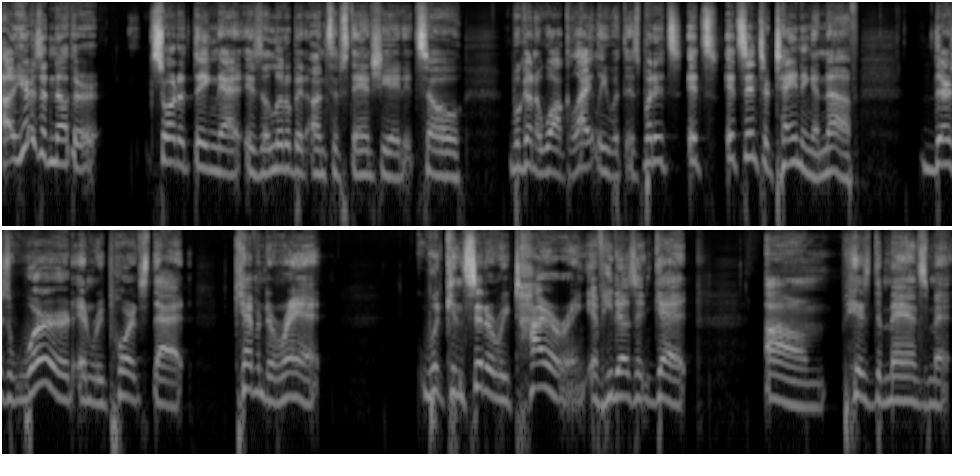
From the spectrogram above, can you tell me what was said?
uh, here's another sort of thing that is a little bit unsubstantiated. So we're gonna walk lightly with this, but it's it's it's entertaining enough. there's word and reports that Kevin Durant would consider retiring if he doesn't get um, his demands met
